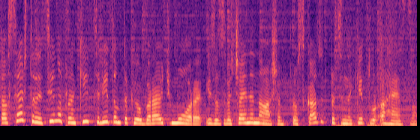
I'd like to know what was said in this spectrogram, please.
Та все ж традиційно франківці літом таки обирають море і зазвичай не наше, розказують працівники турагентства.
